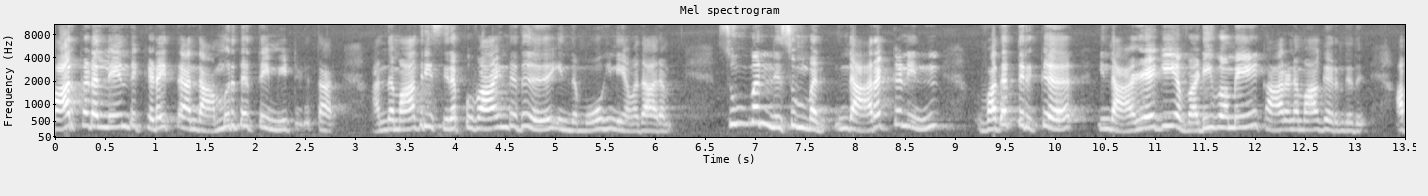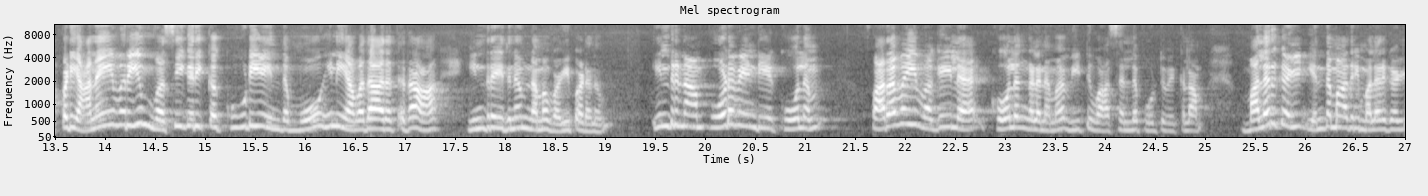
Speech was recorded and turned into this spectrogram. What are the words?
பார்க்கடல்லேந்து கிடைத்த அந்த அமிர்தத்தை மீட்டெடுத்தார். அந்த மாதிரி சிறப்பு வாய்ந்தது இந்த மோகினி அவதாரம். சும்பன் நிசும்பன் இந்த அரக்கனின் வதத்திற்கு இந்த அழகிய வடிவமே காரணமாக இருந்தது. அப்படி அனைவரையும் வசீகரிக்கக்கூடிய இந்த மோகினி அவதாரத்தை தான் இன்றைய தினம் நம்ம வழிபடணும். இன்று நாம் போட வேண்டிய கோலம் பறவை வகையில் கோலங்களை நம்ம வீட்டு வாசல்ல போட்டு வைக்கலாம். மலர்கள் எந்த மாதிரி மலர்கள்?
